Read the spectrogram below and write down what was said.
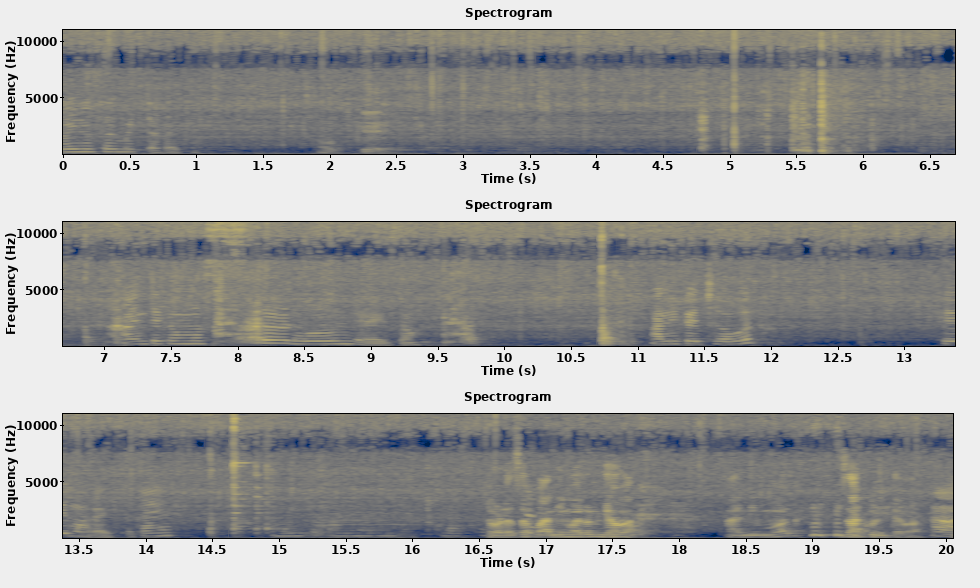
चवीनुसार मीठ टाकायचं. ओके. आणि ते का मस्त ढवळून घ्यायचं. आणि त्याच्यावर हे मारायचं काय? थोडासा पाणी मारून घ्यावा आणि मग झाकून ठेवा. हा.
